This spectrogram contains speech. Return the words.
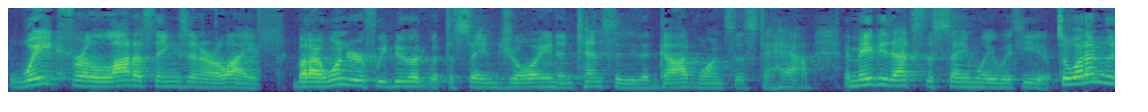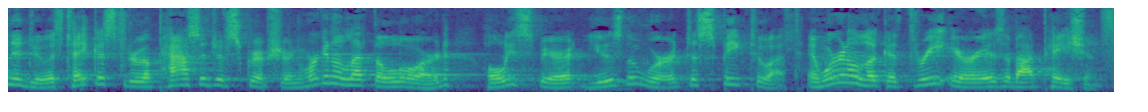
wait for a lot of things in our life. But I wonder if we do it with the same joy and intensity that God wants us to have. And maybe that's the same way with you. So what I'm going to do is take us through a passage of Scripture and we're going to let the Lord, Holy Spirit, use the Word to speak to us. And we're going to look at three areas about patience.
